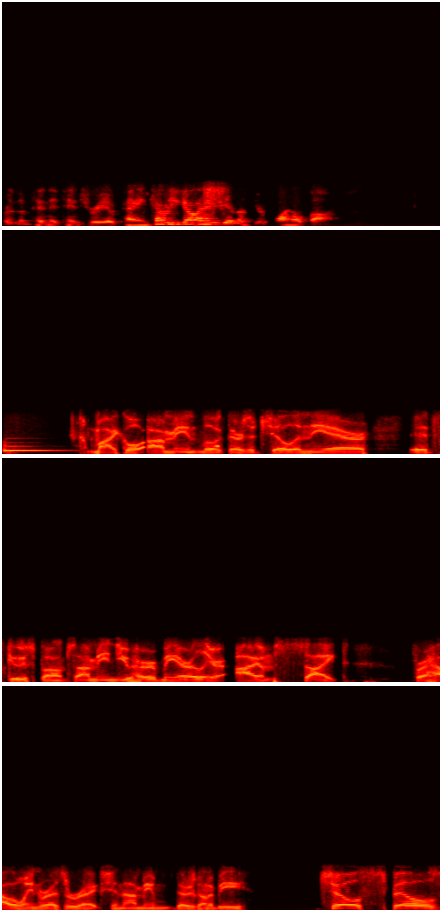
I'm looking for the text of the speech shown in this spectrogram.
for the Penitentiary of Pain. Cody, go ahead and give us your final thoughts. Michael, I mean, look, there's a chill in the air. It's goosebumps. I mean, you heard me earlier. I am psyched for Halloween Resurrection. I mean, there's going to be chills, spills,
